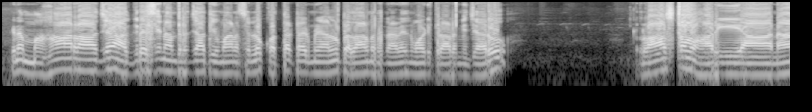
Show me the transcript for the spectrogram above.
ఇక్కడ మహారాజా అగ్రసేన అంతర్జాతీయ విమానాశ్రయంలో కొత్త టెర్మినల్ను ప్రధానమంత్రి నరేంద్ర మోడీ ప్రారంభించారు. రాష్ట్రం హర్యానా.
